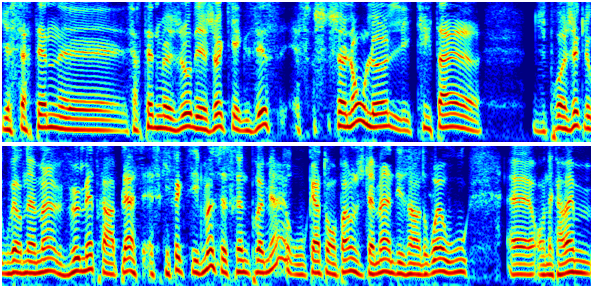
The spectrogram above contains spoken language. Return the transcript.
il y a certaines, euh, certaines mesures déjà qui existent. Selon là, les critères du projet que le gouvernement veut mettre en place, est-ce qu'effectivement ce serait une première ou quand on pense justement à des endroits où euh, on a quand même,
